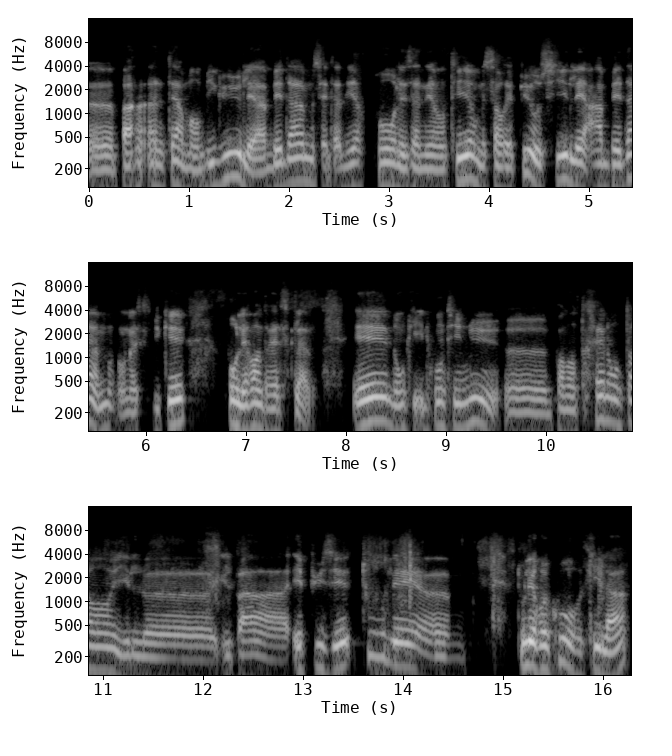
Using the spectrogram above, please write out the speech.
euh, par un terme ambigu, les abédam, c'est-à-dire pour les anéantir, mais ça aurait pu aussi les abédam, on a expliqué, pour les rendre esclaves. Et donc il continue euh, pendant très longtemps, il, euh, il va épuiser tous les, euh, tous les recours qu'il a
